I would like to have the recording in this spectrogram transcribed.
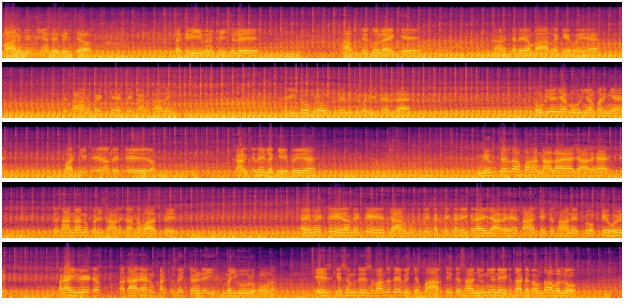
ਮਾਨਵੀਵੜੀਆਂ ਦੇ ਵਿੱਚ ਤਕਰੀਬਨ ਪਿਛਲੇ ਹਫ਼ਤੇ ਤੋਂ ਲੈ ਕੇ ਕਣਕ ਦੇ ਅੰਬਾਰ ਲੱਗੇ ਹੋਏ ਆ। ਕਿਸਾਨ ਬੈਠੇ ਇੱਥੇ ਕਣਕਾਂ ਲਈ। ਖਰੀਦੋ ਫਰੋਖਤ ਦੇ ਵਿੱਚ ਬੜੀ ਢਿੱਲ ਹੈ। ਥੋੜੀਆਂ ਜਿਹੀਆਂ ਬੋਰੀਆਂ ਭਰੀਆਂ ਬਾਕੀ ਢੇਰਾਂ ਦੇ ਢੇਰ ਕਣਕ ਦੇ ਲੱਗੇ ਪਏ ਆ। ਮਿਊਚਰ ਦਾ ਬਹਾਨਾ ਲਾਇਆ ਜਾ ਰਿਹਾ ਹੈ। ਕਿਸਾਨਾਂ ਨੂੰ ਪਰੇਸ਼ਾਨ ਕਰਨ ਵਾਸਤੇ ਐਵੇਂ ਢੇਰਾਂ ਦੇ ਢੇਰ ਜਾਣਬੁੱਝ ਕੇ ਇਕੱਠੇ ਕਰੇ ਕਰਾਏ ਜਾ ਰਹੇ ਆ ਤਾਂ ਕਿ ਕਿਸਾਨ ਇੱਥੋਂ ਅੱਕੇ ਹੋਏ, ਪ੍ਰਾਈਵੇਟ ਅਦਾਰਿਆਂ ਨੂੰ ਕਣਕ ਵੇਚਣ ਲਈ ਮਜਬੂਰ ਹੋਣ। ਇਸ ਕਿਸਮ ਦੇ ਸਬੰਧ ਦੇ ਵਿੱਚ ਭਾਰਤੀ ਕਿਸਾਨ ਯੂਨੀਅਨ ਏਕਤਾ ਡਕਾਉਂਦਾ ਵੱਲੋਂ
